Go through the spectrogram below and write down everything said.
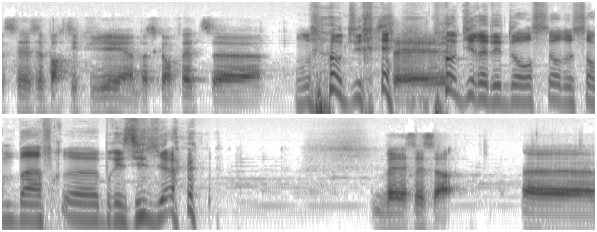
c'est particulier hein, parce qu'en fait, on, dirait, c'est on dirait des danseurs de samba euh, brésiliens. ben, c'est ça. Euh,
